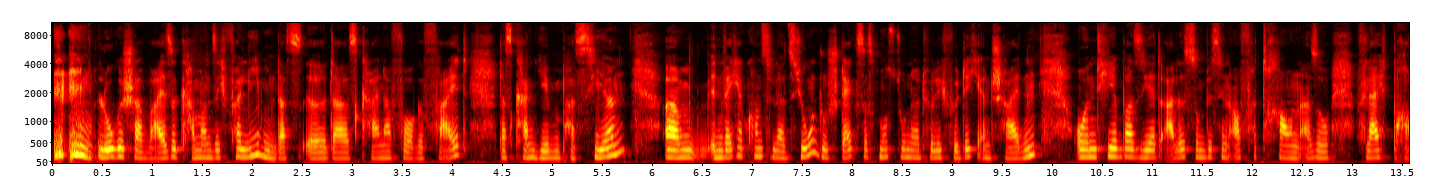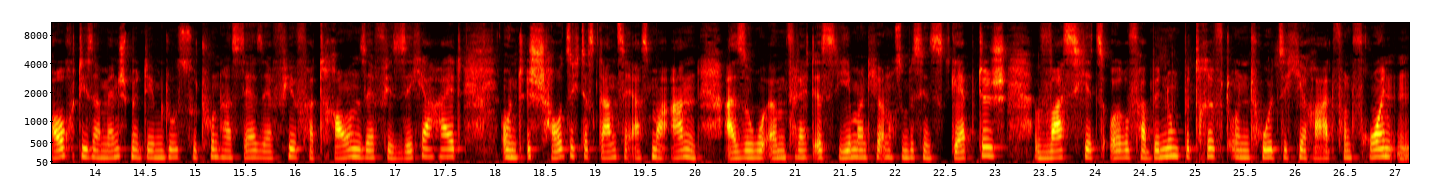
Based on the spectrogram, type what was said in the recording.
logischerweise, kann man sich verlieben. Das, äh, da ist keiner vorgefeit. Das kann jedem passieren. Ähm, in welcher Konstellation Konstellation du steckst, das musst du natürlich für dich entscheiden. Und hier basiert alles so ein bisschen auf Vertrauen. Also vielleicht braucht dieser Mensch, mit dem du es zu tun hast, sehr, sehr viel Vertrauen, sehr viel Sicherheit und schaut sich das Ganze erstmal an. Also ähm, vielleicht ist jemand hier auch noch so ein bisschen skeptisch, was jetzt eure Verbindung betrifft und holt sich hier Rat von Freunden.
